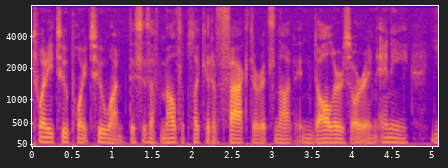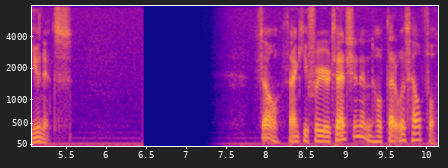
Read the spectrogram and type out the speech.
22.21. This is a multiplicative factor. It's not in dollars or in any units. So thank you for your attention and hope that was helpful.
